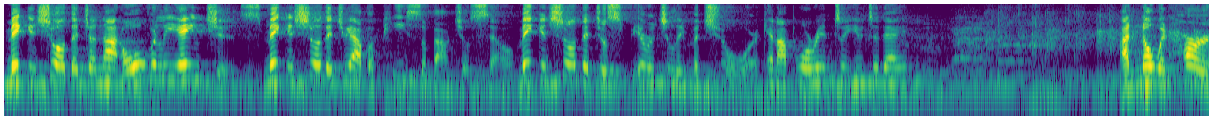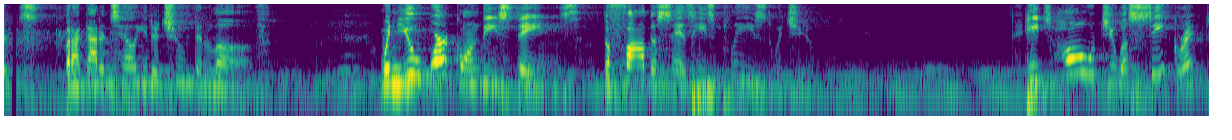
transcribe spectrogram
making sure that you're not overly anxious, making sure that you have a peace about yourself, making sure that you're spiritually mature. Can I pour into you today? I know it hurts, but I got to tell you the truth in love. When you work on these things, the Father says He's pleased with you. He told you a secret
